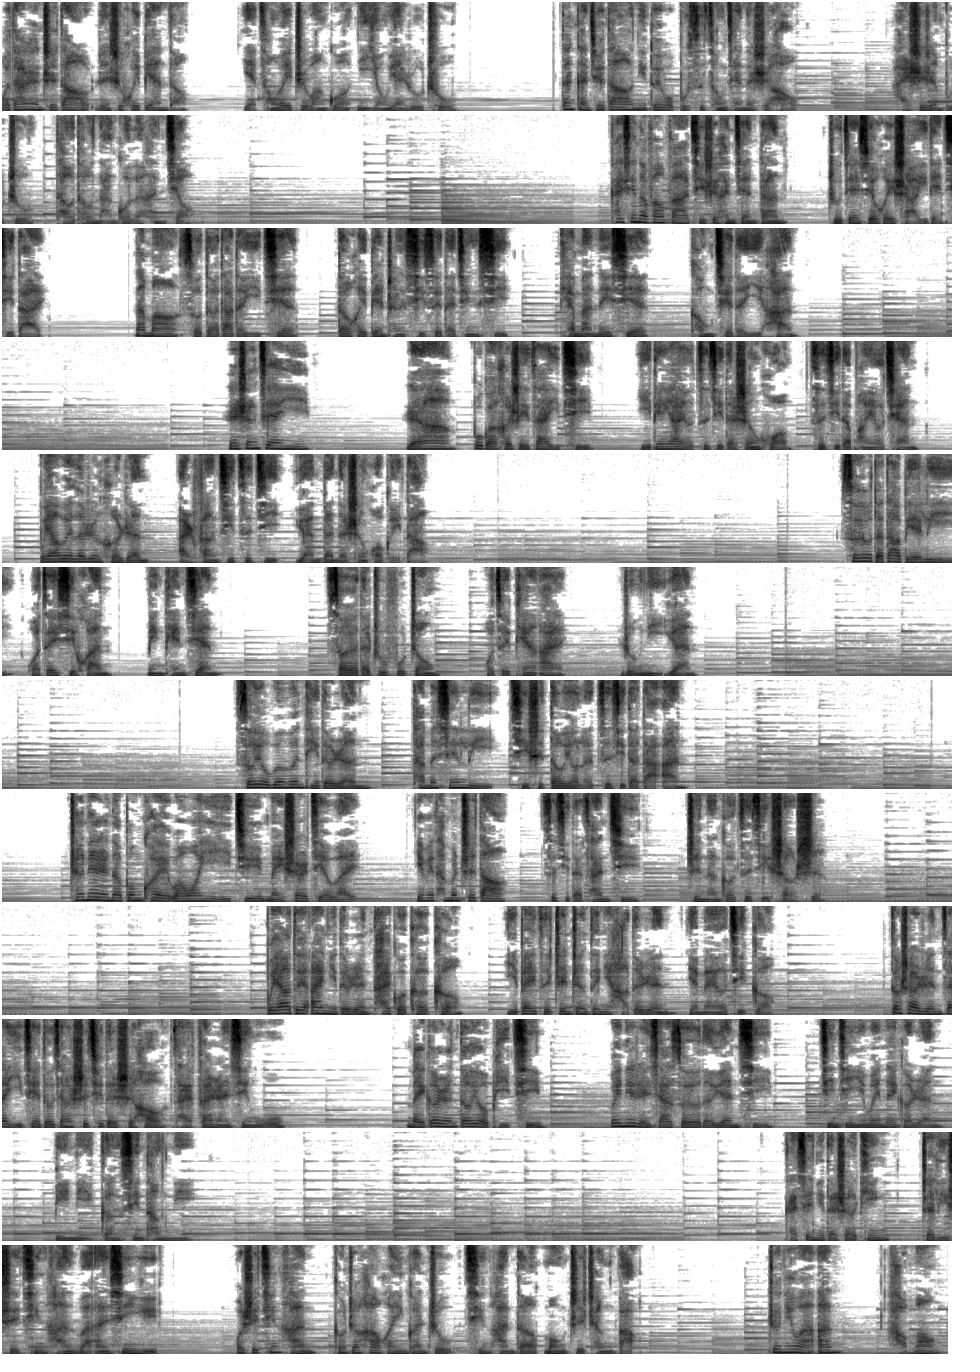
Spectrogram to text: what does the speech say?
我当然知道人是会变的，也从未指望过你永远如初。但感觉到你对我不似从前的时候，还是忍不住偷偷难过了很久。开心的方法其实很简单，逐渐学会少一点期待，那么所得到的一切都会变成细碎的惊喜，填满那些空缺的遗憾。人生建议：人啊，不管和谁在一起，一定要有自己的生活、自己的朋友圈，不要为了任何人而放弃自己原本的生活轨道。所有的道别里，我最喜欢“明天见”。所有的祝福中，我最偏爱“如你愿”。所有问问题的人，他们心里其实都有了自己的答案。成年人的崩溃往往以一句“没事儿”结尾，因为他们知道自己的残局只能够自己收拾。不要对爱你的人太过苛刻，一辈子真正对你好的人也没有几个。多少人在一切都将失去的时候才幡然醒悟。每个人都有脾气，为你忍下所有的怨气，仅仅因为那个人比你更心疼你。感谢你的收听，这里是清寒晚安心语。我是清寒，公众号欢迎关注清寒的梦之城堡。祝你晚安，好梦。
